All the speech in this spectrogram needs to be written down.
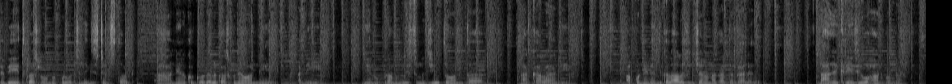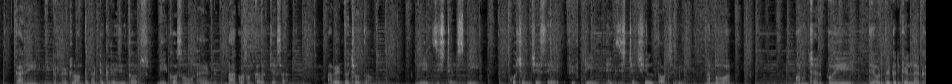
మేబీ ఎయిత్ క్లాస్లో ఉన్నప్పుడు వచ్చిన ఎగ్జిస్టెన్స్ థాట్ నేను ఒక గొర్రెలు కాసుకునేవాడిని అని నేను ఇప్పుడు అనుభవిస్తున్న జీవితం అంతా నా కళ అని. అప్పుడు నేను ఎందుకు అలా ఆలోచించానో నాకు అర్థం కాలేదు. నాదే క్రేజీ ఊహ అనుకున్నా. కానీ ఇంటర్నెట్లో అంతకంటే క్రేజీ థాట్స్ మీకోసం అండ్ నా కోసం కలెక్ట్ చేశా. అవేంటో చూద్దాం. మీ ఎగ్జిస్టెన్స్ని క్వశ్చన్ చేసే ఫిఫ్టీన్ ఎగ్జిస్టెన్షియల్ థాట్స్ ఇవి. నెంబర్ వన్ మనం చనిపోయి దేవుడి దగ్గరికి వెళ్ళాక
